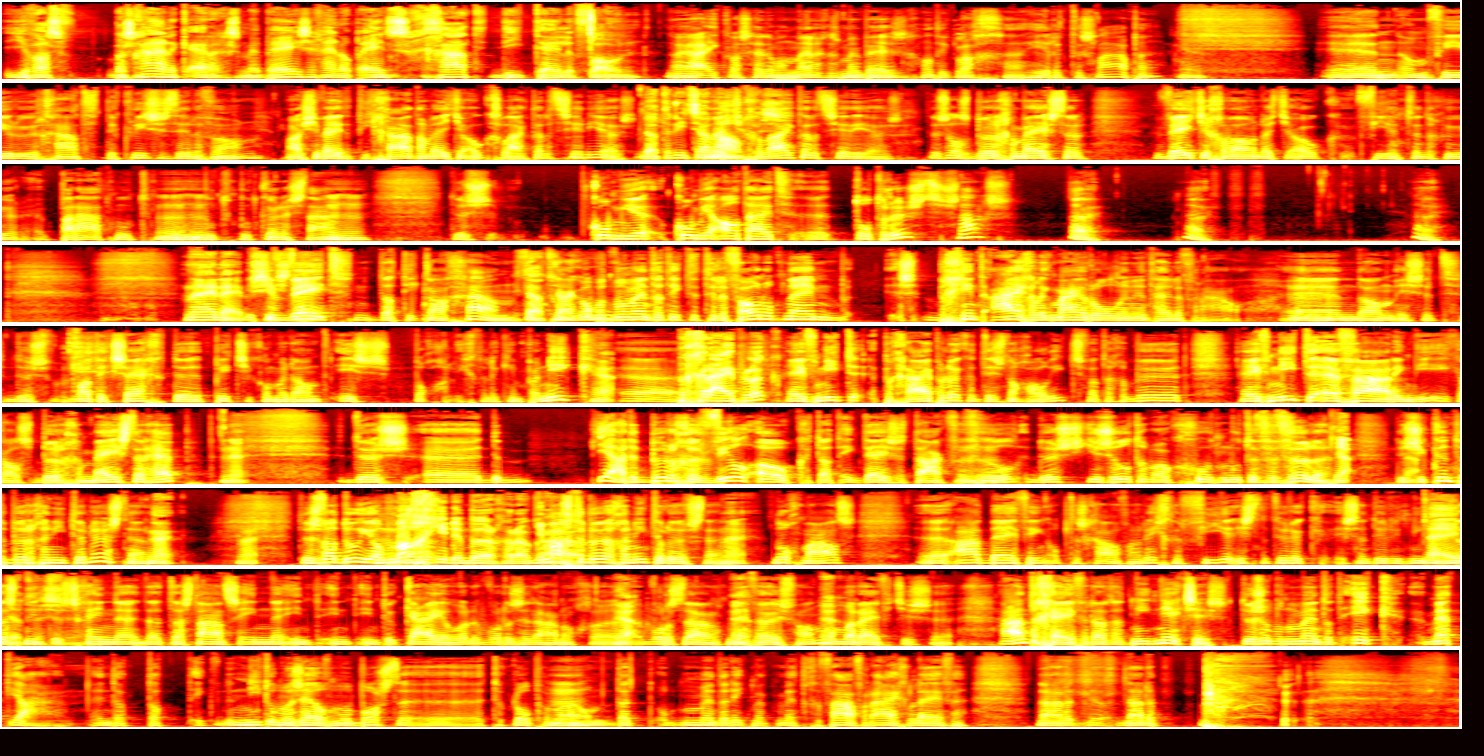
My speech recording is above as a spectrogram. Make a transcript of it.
je was waarschijnlijk ergens mee bezig en opeens gaat die telefoon. Nou ja, ik was helemaal nergens mee bezig, want ik lag eh, heerlijk te slapen. En om vier uur gaat de crisistelefoon. Maar als je weet dat die gaat, dan weet je ook gelijk dat het serieus is. Dat er iets aan de weet je hand is. gelijk dat het serieus is. Dus als burgemeester weet je gewoon dat je ook 24 uur paraat moet, Mhm. moet, moet kunnen staan. Mhm. Dus kom je, kom je altijd eh, tot rust s'nachts? Nee. Nee. Nee. Nee, nee, Dus je weet dat die kan gaan. Kijk, op het moment dat ik de telefoon opneem, begint eigenlijk mijn rol in het hele verhaal. Mhm. En dan is het dus wat ik zeg, de politiecommandant is toch lichtelijk in paniek. Ja. Eh, Begrijpelijk. heeft niet, de- begrijpelijk, het is nogal iets wat er gebeurt. Heeft niet de ervaring die ik als burgemeester heb. Nee. Dus eh, de, ja, de burger wil ook dat ik deze taak vervul. Dus je zult hem ook goed moeten vervullen. Mhm. Ja. Dus Ja. je kunt de burger niet teleurstellen. Nee. Nee. Dus wat doe je op Mag je de burger ook... je mag eh, de burger niet teleurstellen. Nee. Nogmaals, eh, aardbeving op de schaal van Richter 4 is natuurlijk, is natuurlijk niet. Nee, dat, dat is niet is, dat is eh, geen. dat, daar staan ze in, in, in, in Turkije worden, worden ze daar nog, eh, Ja. worden ze daar nog nerveus van. Ja. Om maar eventjes eh, aan te geven dat het niet niks is. Dus op het moment dat ik met ja. En dat, dat ik niet om mezelf op mijn borst te, eh, te kloppen, Mm. maar omdat op het moment dat ik met, met gevaar voor eigen leven naar, het, naar de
